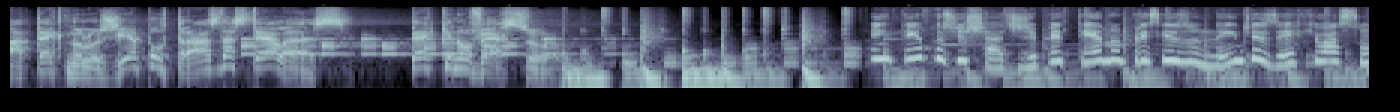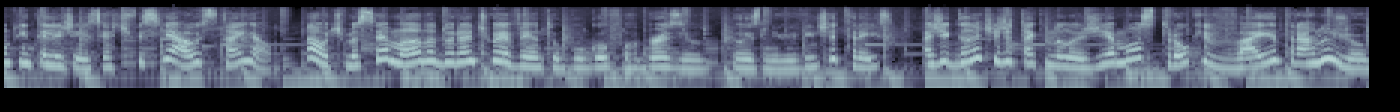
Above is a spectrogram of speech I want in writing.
A tecnologia por trás das telas. Tecnoverso. Em tempos de chat GPT, não preciso nem dizer que o assunto inteligência artificial está em alta. Na última semana, durante o evento Google for Brazil 2023, a gigante de tecnologia mostrou que vai entrar no jogo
